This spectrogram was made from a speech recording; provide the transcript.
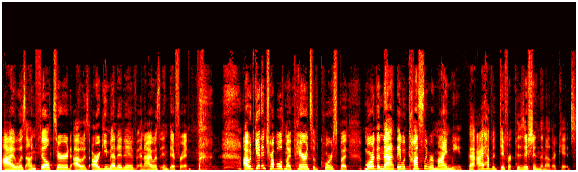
I was unfiltered, I was argumentative, and I was indifferent. I would get in trouble with my parents, of course, but more than that, they would constantly remind me that I have a different position than other kids.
